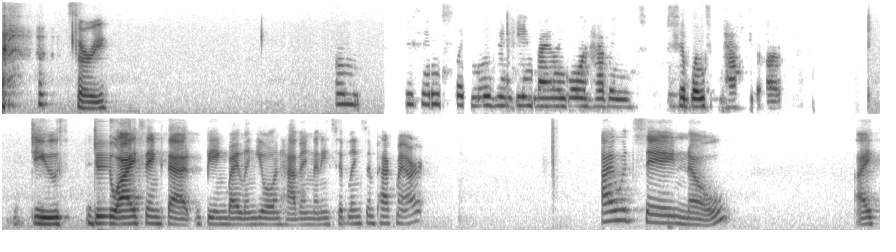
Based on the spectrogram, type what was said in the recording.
Sorry. Um, do things like moving, being bilingual, and having siblings impact your art? Do you do I think that being bilingual and having many siblings impact my art? I would say no. I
